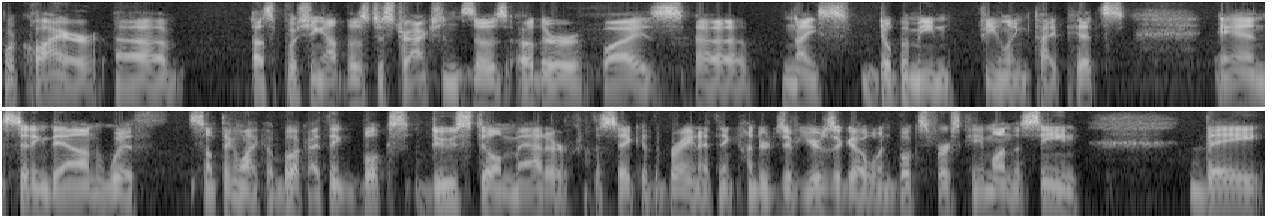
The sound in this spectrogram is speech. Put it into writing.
require uh, us pushing out those distractions, those otherwise uh, nice dopamine feeling type hits, and sitting down with something like a book. I think books do still matter for the sake of the brain. I think hundreds of years ago, when books first came on the scene, they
